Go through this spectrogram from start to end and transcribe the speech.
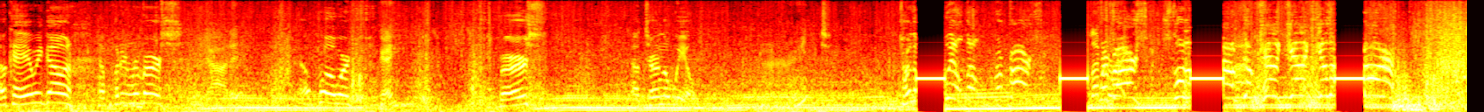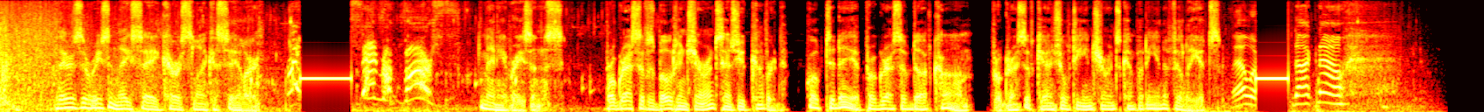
Okay, here we go. Now put it in reverse. Got it. Now forward. Okay. Reverse. Now turn the wheel. Alright. Turn the wheel. No, reverse. Left to right. reverse. Slow the down. Don't kill it. Kill it. Kill the motor. There's a reason they say curse like a sailor. Said reverse. Many reasons. Progressive's boat insurance has you covered. Quote today at progressive.com. Progressive Casualty Insurance Company and Affiliates. Well, we're doc now.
